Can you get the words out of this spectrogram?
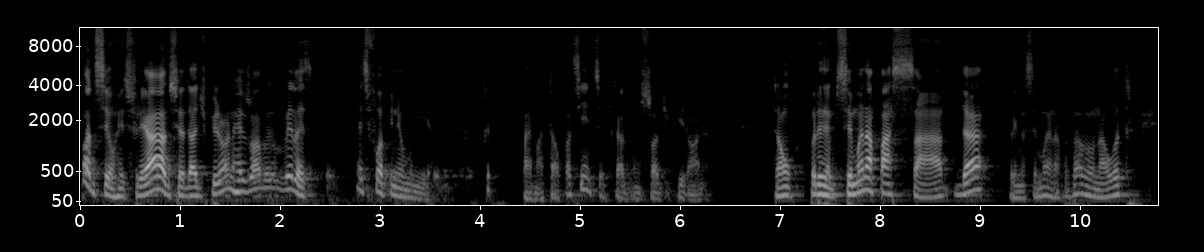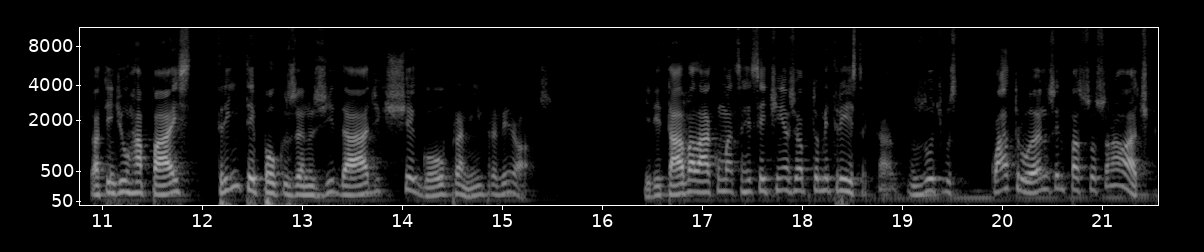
Pode ser um resfriado, você dá de pirona, resolve, beleza. Mas se for a pneumonia, você vai matar o paciente, você ficar dando só de pirona. Então, por exemplo, semana passada, foi na semana passada ou na outra, eu atendi um rapaz, 30 e poucos anos de idade, que chegou para mim para ver óculos. Ele estava lá com umas receitinhas de optometrista. Tá? Nos últimos quatro anos, ele passou só na ótica.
